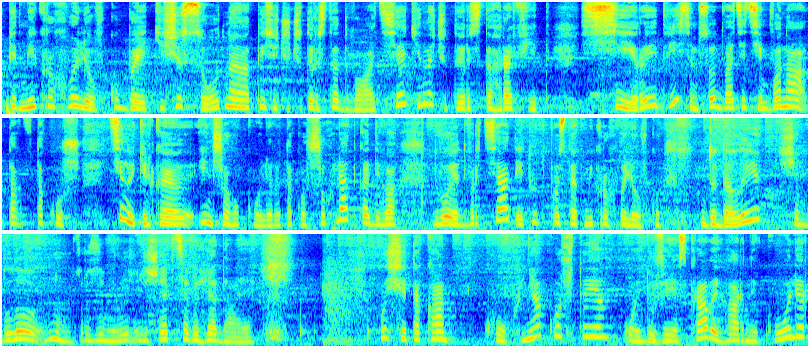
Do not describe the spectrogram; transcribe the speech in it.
під мікрохвильовку Бетті 600 на 1420 і на 400 графіт. Сірий 2727. Вона так, в таку ж ціну, тільки іншого кольору. Також шухлядка, два, двоє дверцят, і тут просто як мікрохвильовку додали, щоб було ну, зрозуміло, як це виглядає. Ось ще така кухня коштує. Ой, дуже яскравий, гарний колір.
